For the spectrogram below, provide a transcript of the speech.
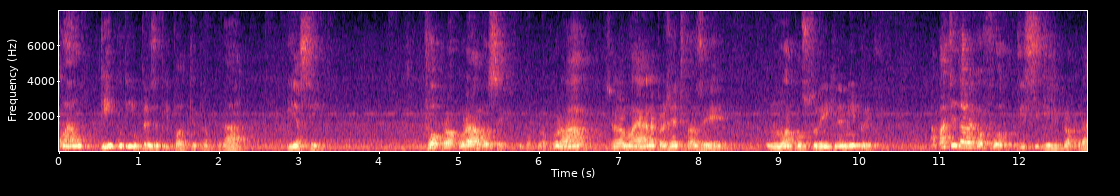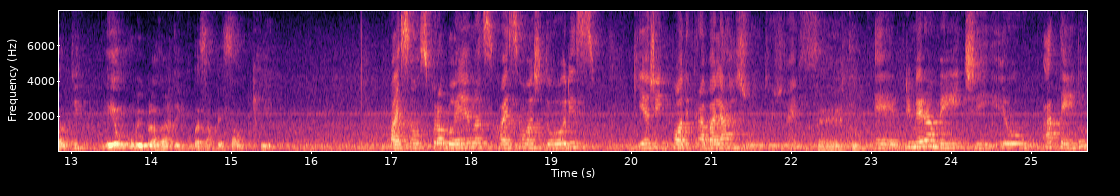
Qual é o tipo empresa que pode te procurar? E assim, vou procurar você, vou procurar a senhora Maiara para a gente fazer uma consultoria aqui na minha empresa. A partir da hora que eu for decidir me procurar, eu, te, eu como empresário tenho que começar a pensar o quê? Quais são os problemas, quais são as dores que a gente pode trabalhar juntos, né? Certo. É, primeiramente, eu atendo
